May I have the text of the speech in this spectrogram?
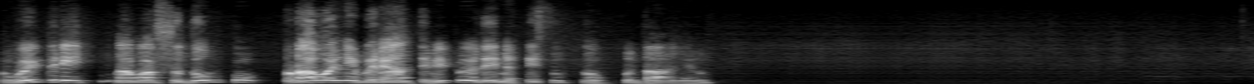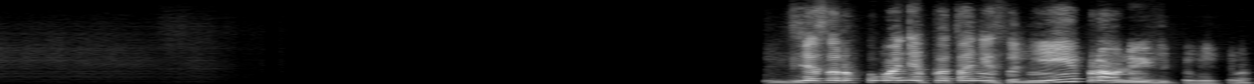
виберіть, на вашу думку, правильні варіанти відповідей і натисніть кнопку Далі. Для зарахування питання з однією правильною відповіддю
